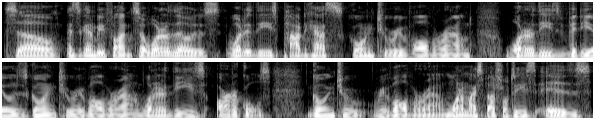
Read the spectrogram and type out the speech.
So it's going to be fun. So, what are those? What are these podcasts going to revolve around? What are these videos going to revolve around? What are these articles going to revolve around? One of my specialties is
